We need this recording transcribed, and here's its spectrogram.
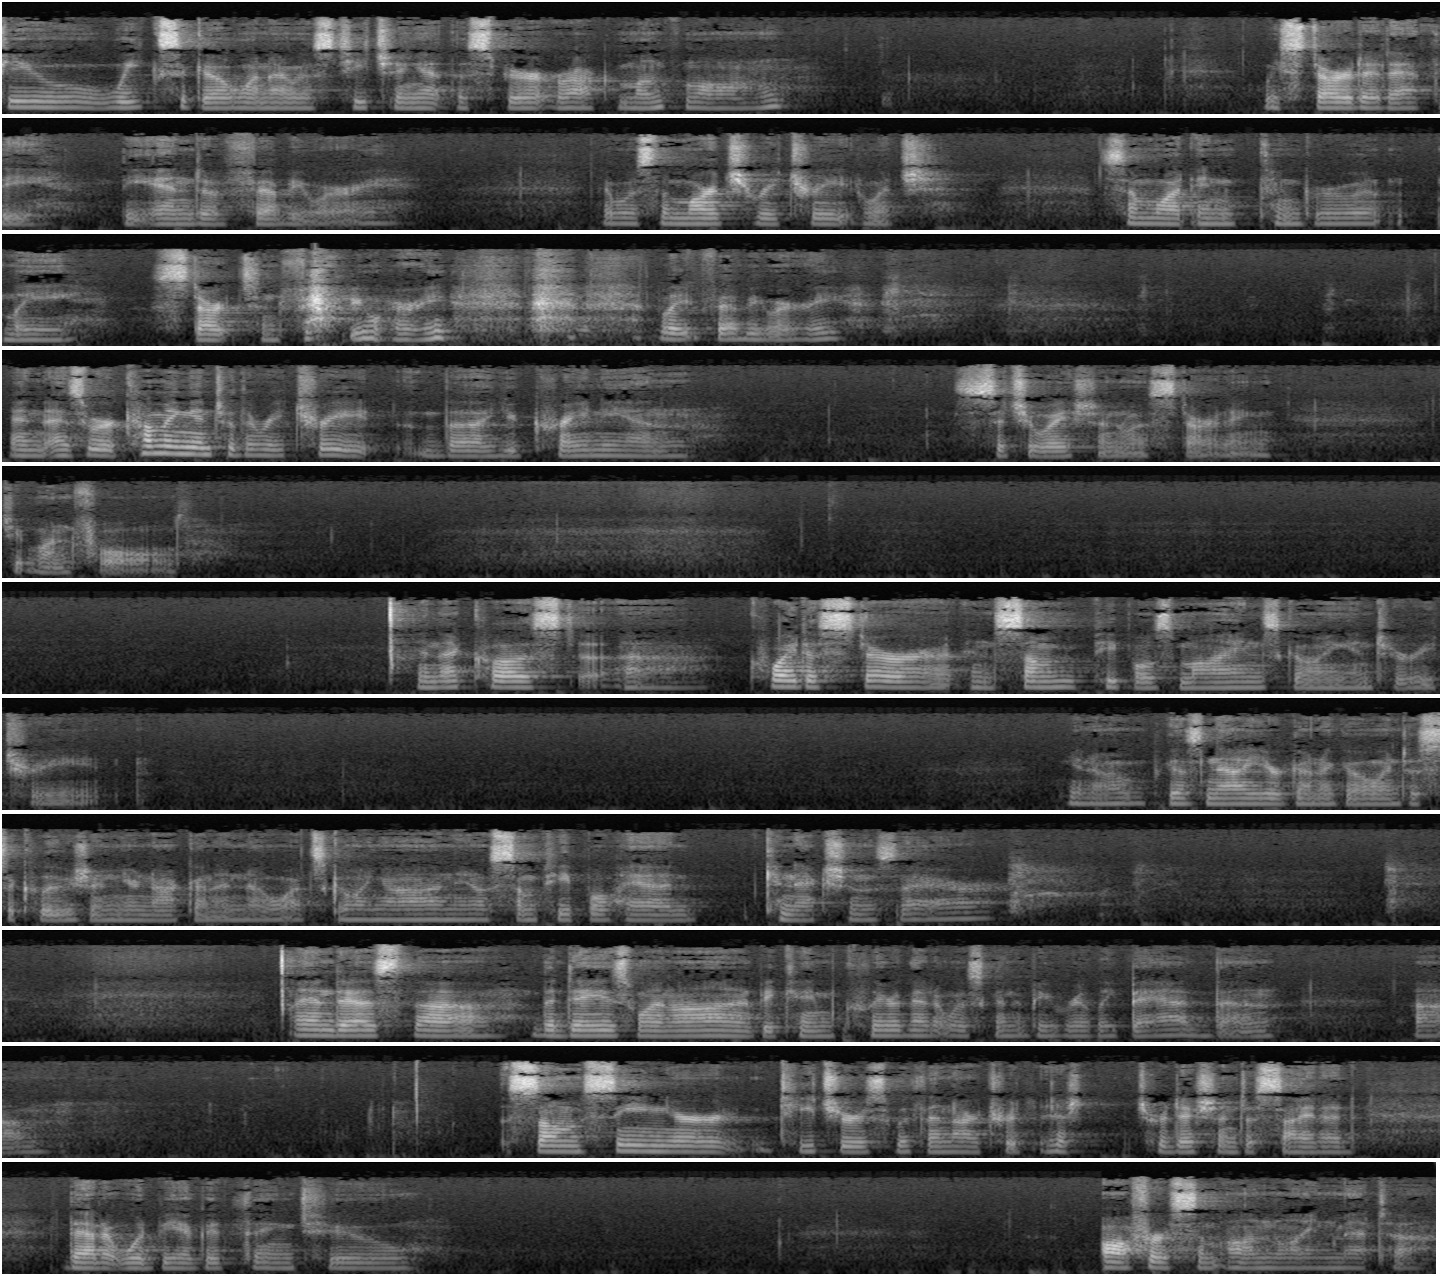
Few weeks ago when I was teaching at the Spirit Rock month long. We started at the, the end of February. It was the March retreat, which somewhat incongruently starts in February, late February. And as we were coming into the retreat, the Ukrainian situation was starting to unfold. And that caused uh, quite a stir in some people's minds going into retreat. You know, because now you're going to go into seclusion, you're not going to know what's going on. You know, some people had connections there. And as the, the days went on, it became clear that it was going to be really bad then. Um, some senior teachers within our tradi- tradition decided that it would be a good thing to offer some online metta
